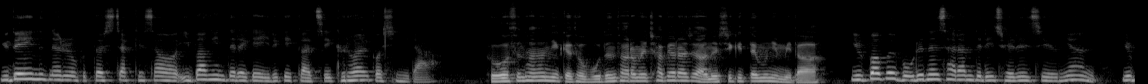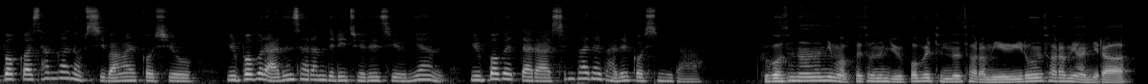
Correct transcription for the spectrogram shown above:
유대인으로부터 시작해서 이방인들에게 이르기까지 그러할 것입니다. 그것은 하나님께서 모든 사람을 차별하지 않으시기 때문입니다. 율법을 모르는 사람들이 죄를 지으면 율법과 상관없이 망할 것이요. 율법을 아는 사람들이 죄를 지으면 율법에 따라 심판을 받을 것입니다. 그것은 하나님 앞에서는 율법을 듣는 사람이 의로운 사람이 아니라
